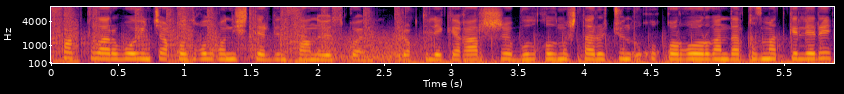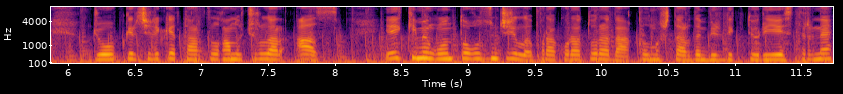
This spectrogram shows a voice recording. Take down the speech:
фактылары боюнча козголгон иштердин саны өскөн. Бирок тилекке каршы бул кылмыштар үчүн укук коргоо органдар кызматкерлери жоопкерчиликке тартылган учурлар аз. Эки миң он тогузунчу жылы прокуратурада кылмыштардын бирдиктүү реестрине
